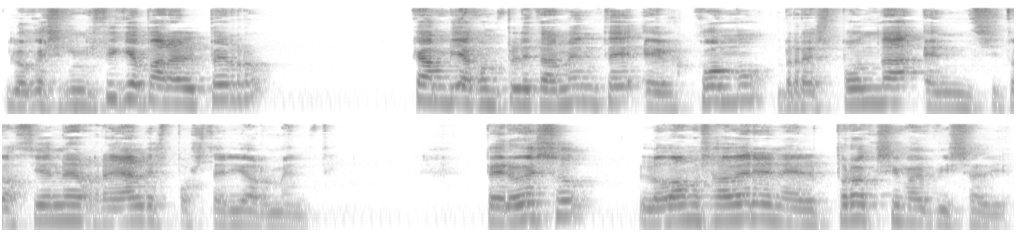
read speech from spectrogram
Lo que signifique para el perro cambia completamente el cómo responda en situaciones reales posteriormente. pero eso lo vamos a ver en el próximo episodio.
